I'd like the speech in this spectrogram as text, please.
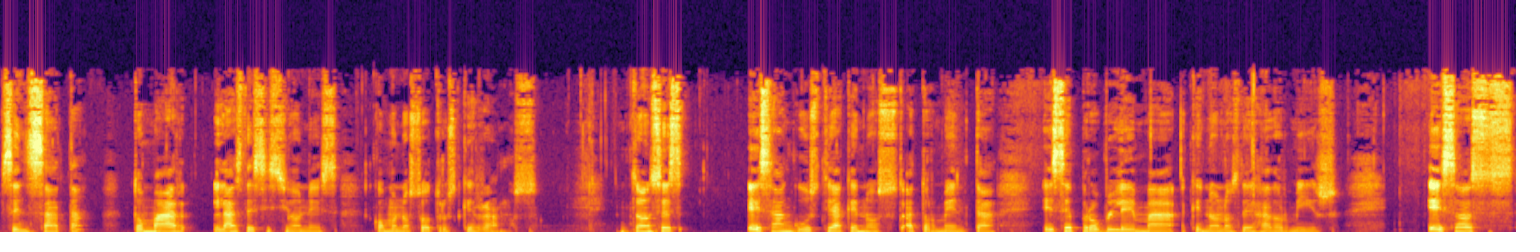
sensata tomar las decisiones como nosotros querramos. Entonces, esa angustia que nos atormenta, ese problema que no nos deja dormir, esos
